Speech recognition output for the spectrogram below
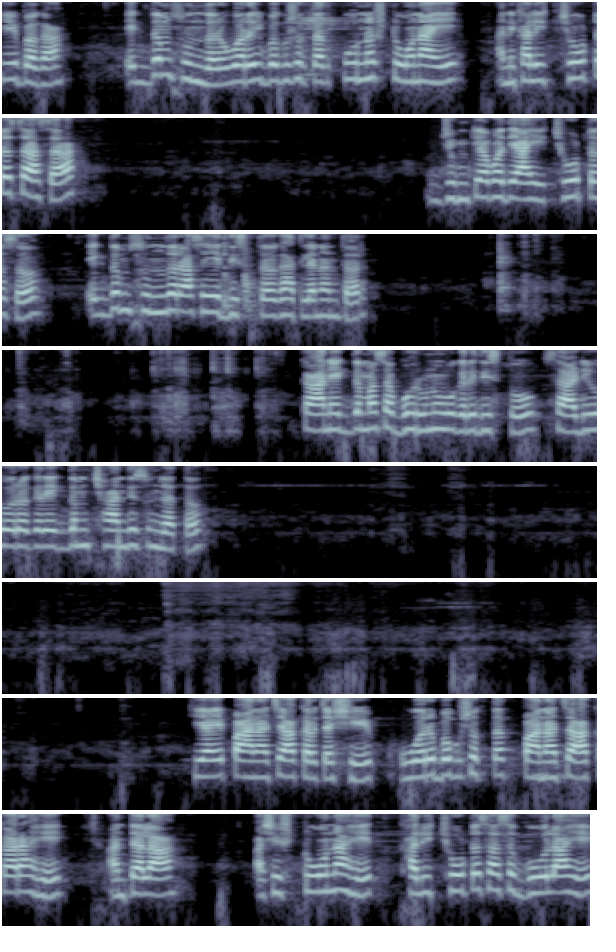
हे बघा एकदम सुंदर. वरही बघू शकतात पूर्ण स्टोन आहे. आणि खाली छोटंसं असा झुमक्यामध्ये आहे छोटंसं. एकदम सुंदर असं हे दिसतं घातल्यानंतर. कान एकदम असा भरून वगैरे दिसतो. साडीवर वगैरे एकदम छान दिसून जातं. ही आहे पानाच्या आकाराचा शेप वर बघू शकतात पानाचा आकार आहे आणि त्याला असे स्टोन आहेत. खाली छोटंसं असं गोल आहे.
